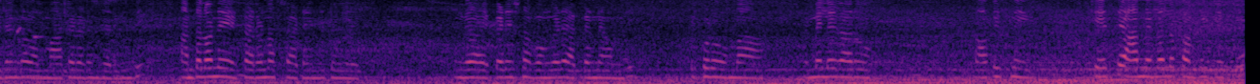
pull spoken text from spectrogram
విధంగా వాళ్ళు మాట్లాడడం జరిగింది. అంతలోనే కరోనా స్టార్ట్ అయింది టూ ఇయర్స్. ఇంకా ఎక్కడేసిన గొంగడే అక్కడనే ఉంది. ఇప్పుడు మా ఎమ్మెల్యే గారు ఆఫీస్ని చేస్తే ఆరు నెలల్లో కంప్లీట్ చేస్తే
